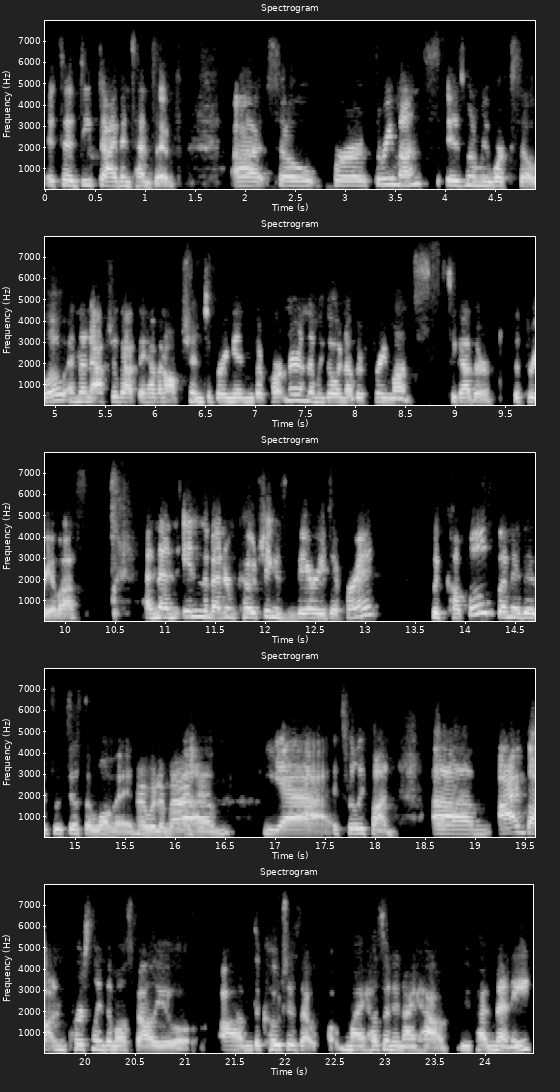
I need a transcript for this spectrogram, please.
It's a deep dive intensive. Uh, so for three months is when we work solo, and then after that, they have an option to bring in their partner, and then we go another three months together, the three of us. And then in the bedroom coaching is very different with couples than it is with just a woman. I would imagine. Um, yeah, it's really fun. Um, I've gotten personally the most value. Um, the coaches that my husband and I have, we've had many.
